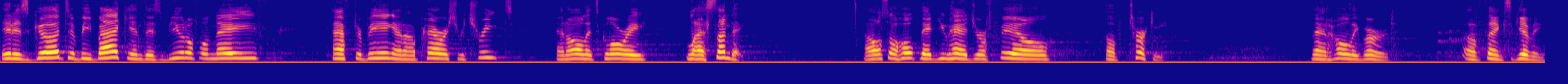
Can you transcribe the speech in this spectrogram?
It is good to be back in this beautiful nave after being at our parish retreat and all its glory last Sunday. I also hope that you had your fill of turkey, that holy bird of Thanksgiving,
